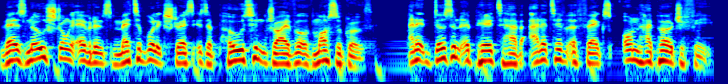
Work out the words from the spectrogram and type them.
there's no strong evidence metabolic stress is a potent driver of muscle growth, and it doesn't appear to have additive effects on hypertrophy.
